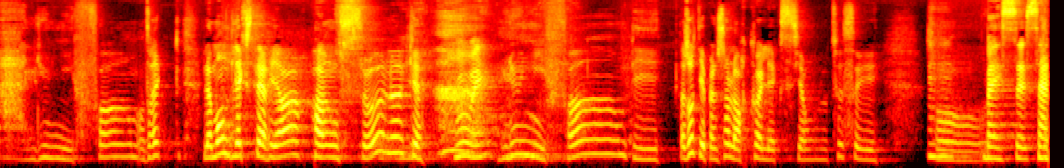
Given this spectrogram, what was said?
ah, l'uniforme. On dirait que le monde de l'extérieur pense ça, là, que ah, l'uniforme, puis eux autres, ils appellent ça leur collection. Tu sais, sont- Ben, ça, ça,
